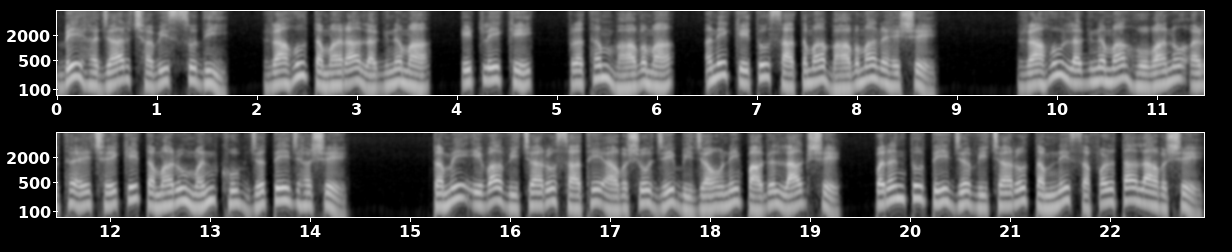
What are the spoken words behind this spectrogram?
બે હજાર છવ્વીસ સુધી, રાહુ તમારા લગ્નમાં, એટલે કે, પ્રથમ ભાવમાં, અને કેતુ સાતમા ભાવમાં રહેશે. રાહુ લગ્નમાં હોવાનો અર્થ એ છે કે તમારું મન ખૂબ જ તેજ હશે. તમે એવા વિચારો સાથે આવશો જે બીજાઓને પાગલ લાગશે, પરંતુ તે જ વિચારો તમને સફળતા લાવશે.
